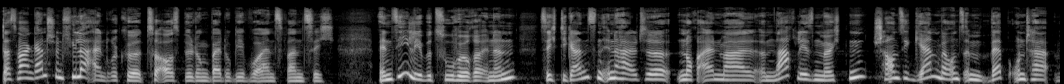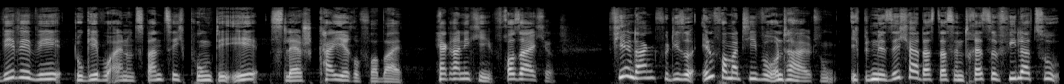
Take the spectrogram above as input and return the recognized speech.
Das waren ganz schön viele Eindrücke zur Ausbildung bei Dogevo 21. Wenn Sie, liebe ZuhörerInnen, sich die ganzen Inhalte noch einmal ähm, nachlesen möchten, schauen Sie gern bei uns im Web unter www.dogevo21.de slash Karriere vorbei. Herr Granicki, Frau Seiche, Vielen Dank für diese informative Unterhaltung. Ich bin mir sicher, dass das Interesse vieler zu,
